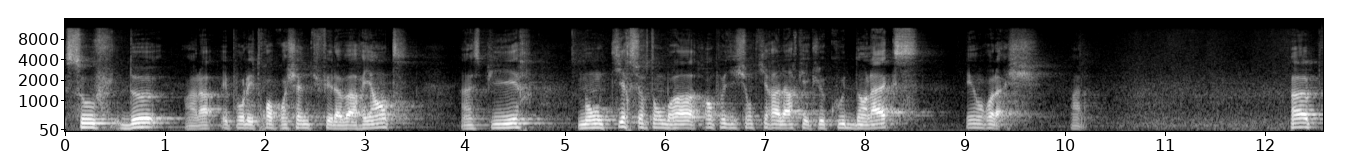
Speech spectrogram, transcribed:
souffle, 2, voilà. Et pour les trois prochaines, tu fais la variante. Inspire, monte, tire sur ton bras en position tir à l'arc avec le coude dans l'axe et on relâche. Voilà. Hop,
